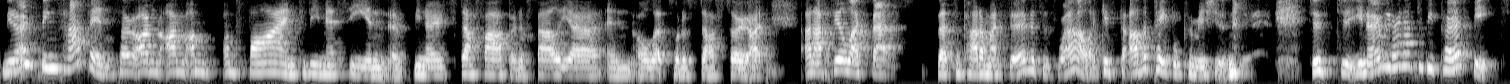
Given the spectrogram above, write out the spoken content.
you know, things happen. So I'm I'm I'm I'm fine to be messy and uh, you know stuff up and a failure and all that sort of stuff. So I and I feel like that's that's a part of my service as well. It gives other people permission, just to you know, we don't have to be perfect,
